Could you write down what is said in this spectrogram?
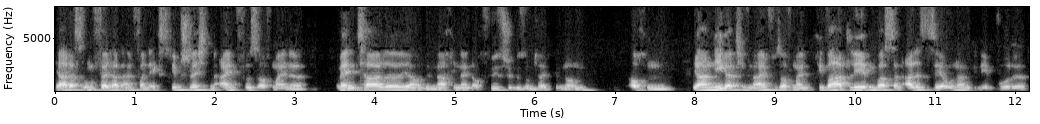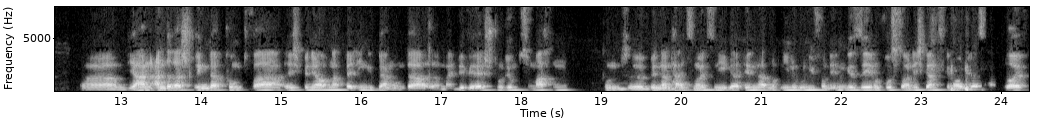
ja, das Umfeld hat einfach einen extrem schlechten Einfluss auf meine mentale, ja, und im Nachhinein auch physische Gesundheit genommen auch einen ja, negativen Einfluss auf mein Privatleben, was dann alles sehr unangenehm wurde. Ähm, ja, ein anderer springender Punkt war, ich bin ja auch nach Berlin gegangen, um da äh, mein BWL-Studium zu machen und äh, bin dann als 19-Jähriger hin, habe noch nie eine Uni von innen gesehen und wusste auch nicht ganz genau, wie das läuft.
